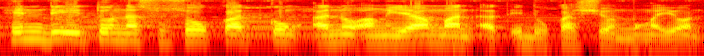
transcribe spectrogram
hindi ito nasusukat kung ano ang yaman at edukasyon mo ngayon,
